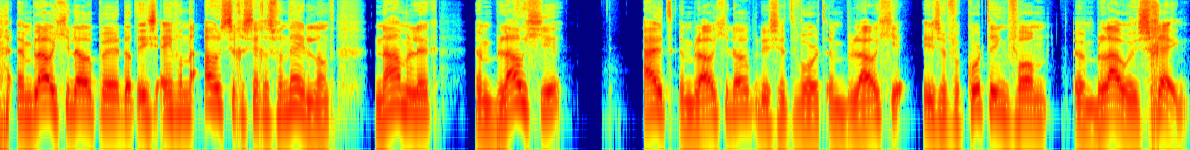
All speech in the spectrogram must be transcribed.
een blauwtje lopen, dat is een van de oudste gezegdes van Nederland. Namelijk een blauwtje uit een blauwtje lopen. Dus het woord een blauwtje is een verkorting van een blauwe scheen.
